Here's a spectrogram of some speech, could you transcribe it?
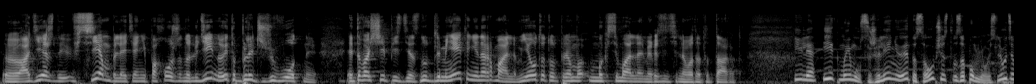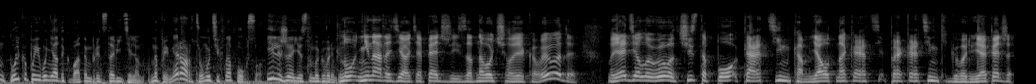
э, одеждой. Всем, блядь, они похожи на людей, но это, блядь, животные. Это вообще пиздец. Ну для меня это ненормально. Мне вот это вот прям максимально омерзительно, вот этот арт. Или, и, к моему сожалению, это сообщество запомнилось людям только по его неадекватным представителям. Например, Артему Технофоксу. Или же, если мы говорим... Ну, не надо делать, опять же, из одного человека выводы, но я делаю вывод чисто по картинкам. Я вот на карти... про картинки говорю. Я, опять же,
